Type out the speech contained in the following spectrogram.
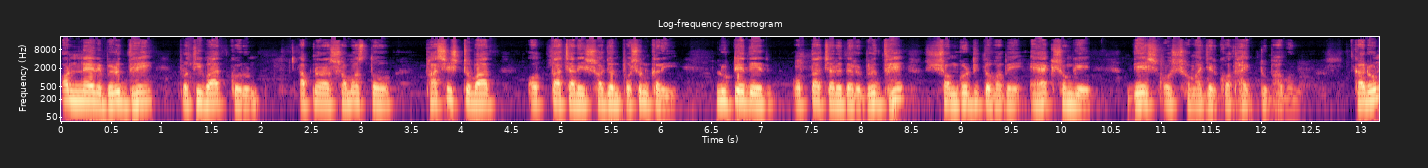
অন্যায়ের বিরুদ্ধে প্রতিবাদ করুন। আপনারা সমস্ত ফাশিষ্টবাদ অত্যাচারী, স্বজন পোষণকারী, লুটেদের, অত্যাচারীদের বিরুদ্ধে সংগঠিতভাবে একসঙ্গে দেশ ও সমাজের কথা একটু ভাবুন। কারণ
